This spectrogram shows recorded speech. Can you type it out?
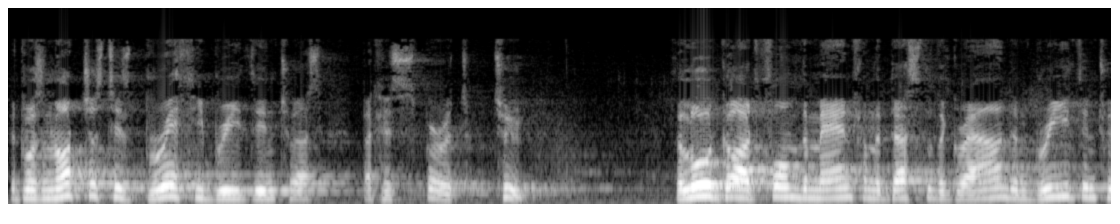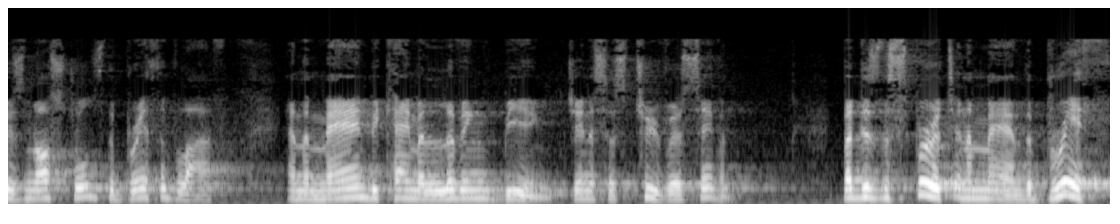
It was not just his breath he breathed into us, but his spirit too. The Lord God formed the man from the dust of the ground and breathed into his nostrils the breath of life, and the man became a living being. Genesis 2, verse 7. But it is the spirit in a man, the breath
